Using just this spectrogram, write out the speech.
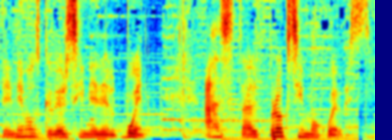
tenemos que ver cine del bueno. Hasta el próximo jueves.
